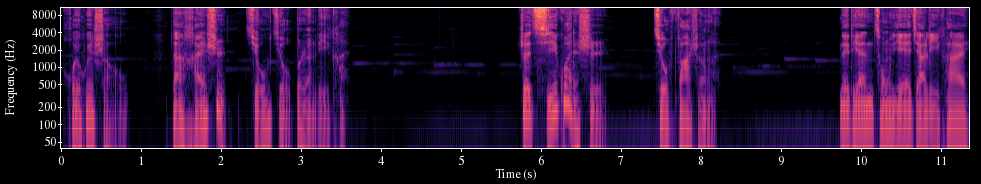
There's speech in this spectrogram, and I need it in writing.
挥挥手，但还是久久不忍离开。这奇怪的事就发生了。那天从爷爷家离开，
